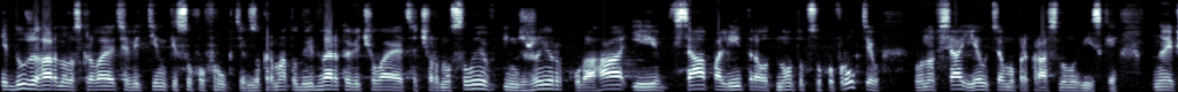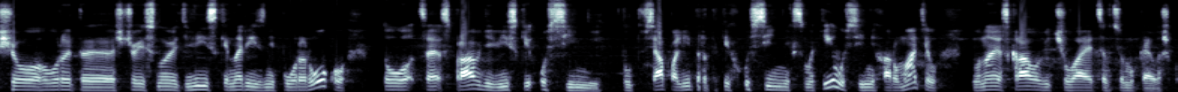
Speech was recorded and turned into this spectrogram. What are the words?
І дуже гарно розкриваються відтінки сухофруктів. Зокрема, тут відверто відчувається чорнослив, інжир, курага і вся палітра от ноток сухофруктів, вона вся є у цьому прекрасному віскі. Ну, якщо говорити, що існують віскі на різні пори року, то це справді віскі осінній. Тут вся палітра таких осінніх смаків, осінніх ароматів, вона яскраво відчувається в цьому келишку.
